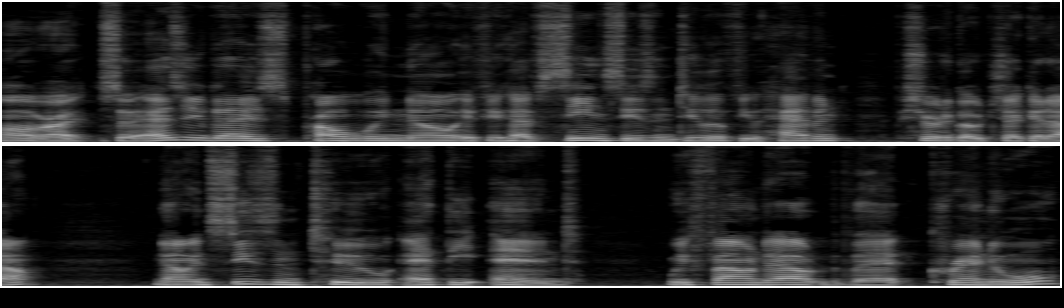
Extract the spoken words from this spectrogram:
Alright, so as you guys probably know, if you have seen Season 2, if you haven't, be sure to go check it out. Now in Season 2, at the end, we found out that Crannul,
